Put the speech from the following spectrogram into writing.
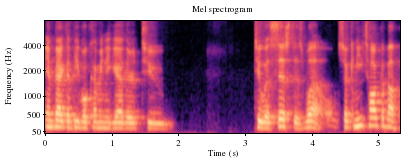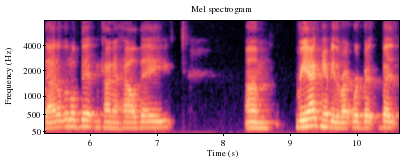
impact of people coming together to to assist as well. So can you talk about that a little bit and kind of how they um react may be the right word, but but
